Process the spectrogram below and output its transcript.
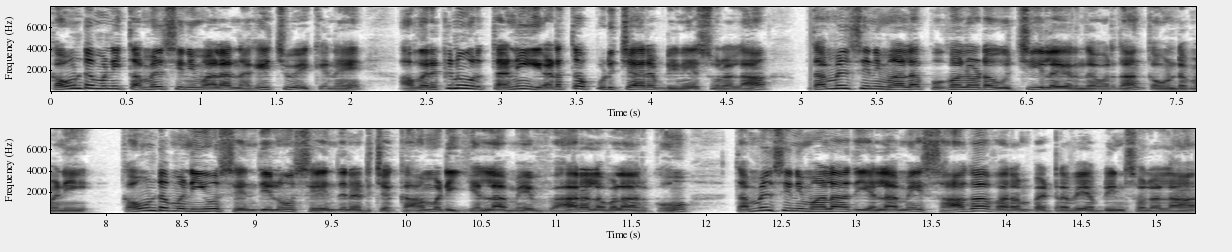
கவுண்டமணி தமிழ் சினிமாவில் நகைச்சுவைக்குன்னு அவருக்குன்னு ஒரு தனி இடத்த பிடிச்சாரு அப்படின்னே சொல்லலாம். தமிழ் சினிமாவில் புகழோட உச்சியில் இருந்தவர் தான் கவுண்டமணி. கவுண்டமணியும் செந்திலும் சேர்ந்து நடித்த காமெடி எல்லாமே வேற லெவலாக இருக்கும். தமிழ் சினிமாவில் அது எல்லாமே சாகா வரம் பெற்றவை அப்படின்னு சொல்லலாம்.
